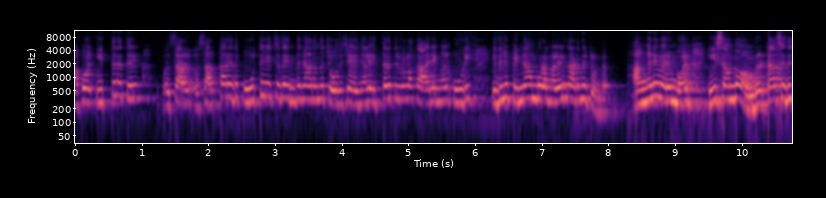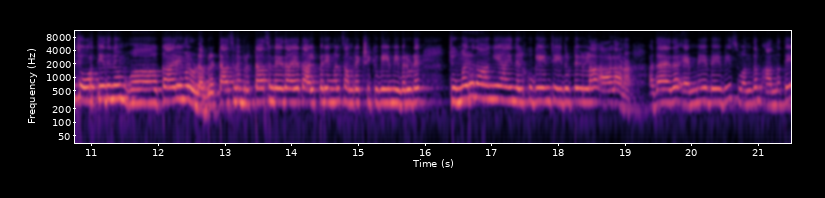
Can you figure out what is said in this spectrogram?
അപ്പോൾ ഇത്തരത്തിൽ സർ- സർക്കാർ ഇത് പൂഴ്ത്തിവെച്ചത് എന്തിനാണെന്ന് ചോദിച്ചു കഴിഞ്ഞാൽ ഇത്തരത്തിലുള്ള കാര്യങ്ങൾ കൂടി ഇതിന് പിന്നാമ്പുറങ്ങളിൽ നടന്നിട്ടുണ്ട്. അങ്ങനെ വരുമ്പോൾ ഈ സംഭവം ബ്രിട്ടാസ് ഇത് ചോർത്തിയതിനും കാര്യങ്ങളുണ്ട്. ബ്രിട്ടാസിന് ബ്രിട്ടാസിന്റെതായ താല്പര്യങ്ങൾ സംരക്ഷിക്കുകയും ഇവരുടെ ചുമരു താങ്ങിയായി നിൽക്കുകയും ചെയ്തിട്ടുള്ള ആളാണ്. അതായത് എം എ ബേബി സ്വന്തം അന്നത്തെ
